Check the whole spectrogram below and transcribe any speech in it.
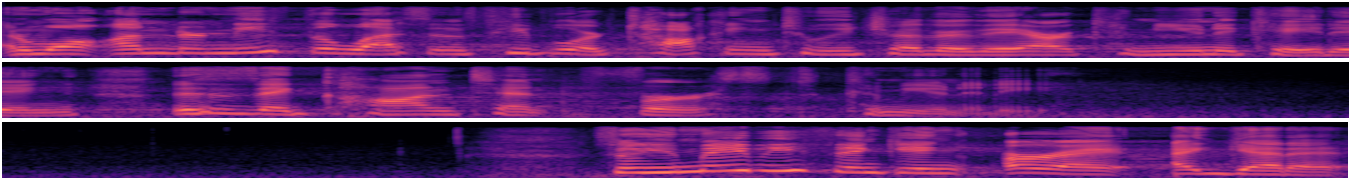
and while underneath the lessons people are talking to each other, they are communicating, this is a content-first community. So you may be thinking, all right, I get it.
